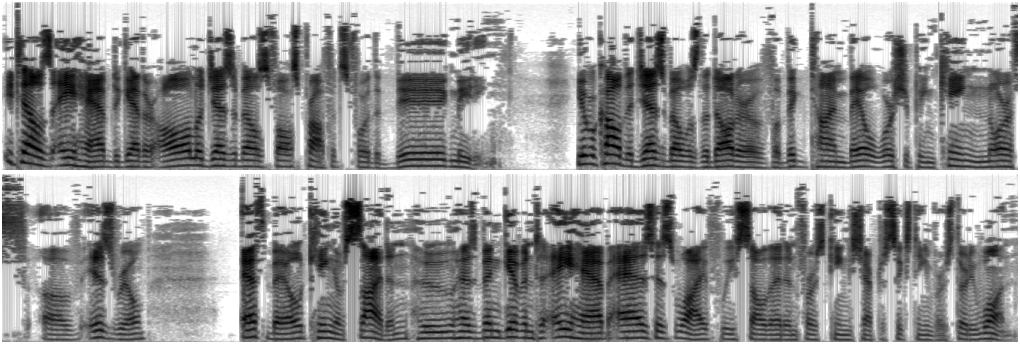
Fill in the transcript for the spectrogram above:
He tells Ahab to gather all of Jezebel's false prophets for the big meeting. You'll recall that Jezebel was the daughter of a big time Baal worshipping king north of Israel, Ethbaal, king of Sidon, who has been given to Ahab as his wife. We saw that in 1 Kings chapter 16 verse 31.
